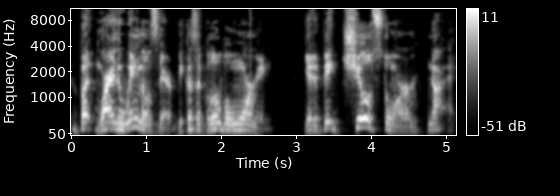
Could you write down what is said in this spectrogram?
but why are the windmills there? Because of global warming. You had a big chill storm. Not,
